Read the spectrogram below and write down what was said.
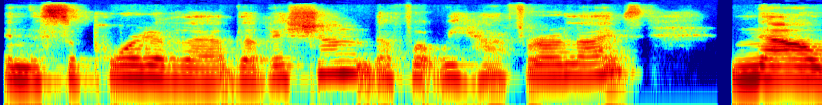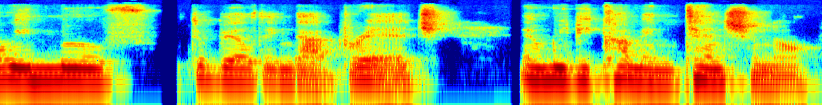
in the support of the, the vision of what we have for our lives now we move to building that bridge and we become intentional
